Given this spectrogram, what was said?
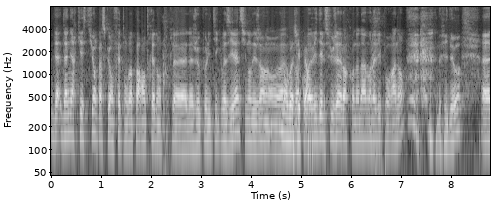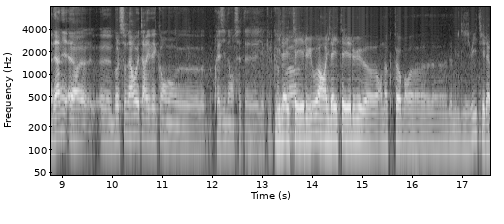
dernière question, parce qu'en fait, on ne va pas rentrer dans toute la, géopolitique brésilienne, sinon déjà, on va, bah, on va, vider le sujet alors qu'on en a, à mon avis, pour un an de vidéo. Euh, dernier, euh, Bolsonaro est arrivé quand président? C'était il y a quelques il mois a été élu, Il a été élu en octobre 2018. Il a,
